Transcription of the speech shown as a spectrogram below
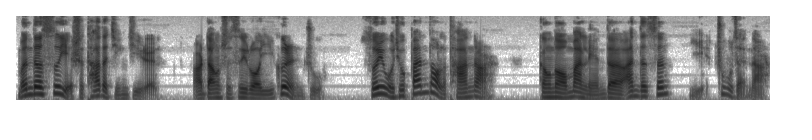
门德斯也是他的经纪人，而当时 C 罗一个人住，所以我就搬到了他那儿。刚到曼联的安德森也住在那儿。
